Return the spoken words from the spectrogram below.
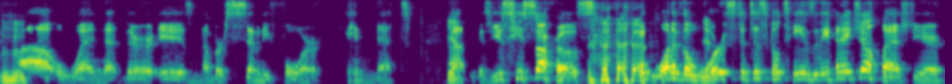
Mm-hmm. uh, when there is number 74 in net. Yeah, uh, because Juuse Saros one of the yeah. worst statistical teams in the NHL last year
